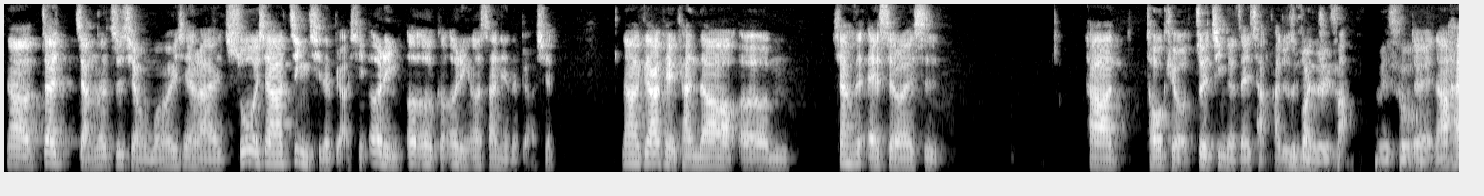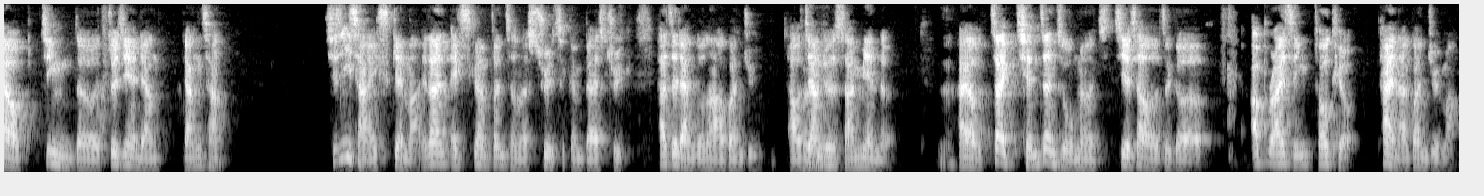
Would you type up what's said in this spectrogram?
那在讲的之前，我们会先来说一下近期的表现，二零二二跟二零二三年的表现。那大家可以看到，呃。像是 SLS，他 Tokyo 最近的这一场，他就是冠军嘛，没错。对，然后还有近的最近的两两场，其实一场 X Game 嘛，但 X Game 分成了 Street 跟 Best Trick，他这两个都拿到冠军，好，这样就是三面的。还有在前阵子我们有介绍的这个 Uprising Tokyo，他也拿冠军嘛，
